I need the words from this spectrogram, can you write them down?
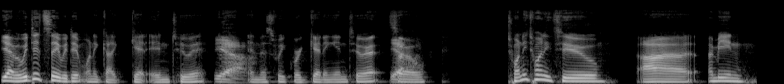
Yeah, but we did say we didn't want to like get into it, yeah, and this week we're getting into it. Yeah. So, 2022. Uh, I mean,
